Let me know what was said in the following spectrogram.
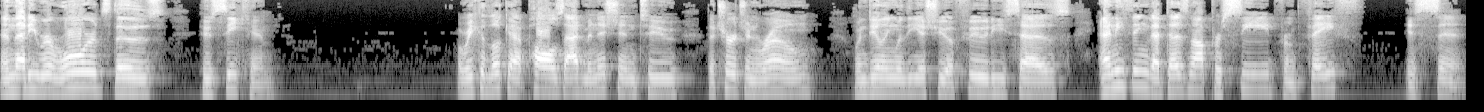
and that he rewards those who seek him. Or we could look at Paul's admonition to the church in Rome when dealing with the issue of food. He says, anything that does not proceed from faith is sin.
